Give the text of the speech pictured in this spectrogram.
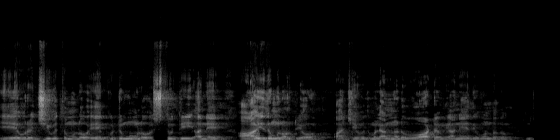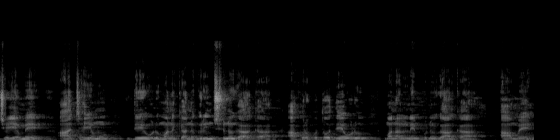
ఎవరి జీవితంలో ఏ కుటుంబంలో స్థుతి అనే ఆయుధములు ఉంటాయో ఆ జీవితంలో అన్నడు ఓటమి అనేది ఉండదు. జయమే ఆ జయము దేవుడు మనకి అనుగ్రహించునుగాక ఆ కృపతో దేవుడు మనల్ని నింపునుగాక. ఆమెన్.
